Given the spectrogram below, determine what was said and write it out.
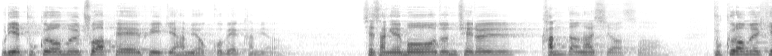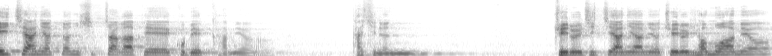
우리의 부끄러움을 주 앞에 회개하며 고백하며 세상의 모든 죄를 감당하시어서 부끄러움을 개의치 아니었던 십자가 앞에 고백하며 다시는 죄를 짓지 아니하며 죄를 혐오하며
